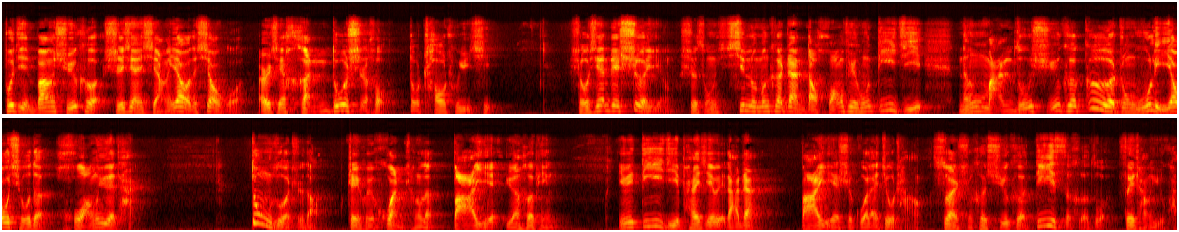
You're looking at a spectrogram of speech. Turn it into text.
不仅帮徐克实现想要的效果，而且很多时候都超出预期。首先，这摄影是从《新龙门客栈》到《黄飞鸿》第一集，能满足徐克各种无理要求的黄岳泰。动作指导这回换成了八爷袁和平，因为第一集拍结尾大战，八爷是过来救场，算是和徐克第一次合作，非常愉快。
